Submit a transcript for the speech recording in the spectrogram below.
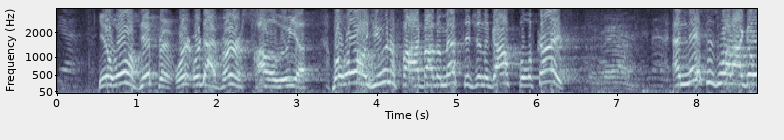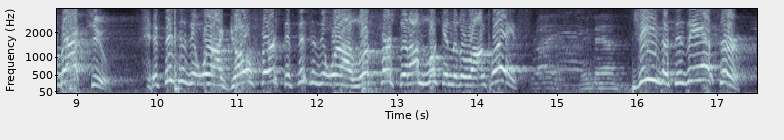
Yeah. You know, we're all different, we're, we're diverse, hallelujah, but we're all unified by the message and the gospel of Christ. Amen. And this is what I go back to. If this isn't where I go first, if this isn't where I look first, then I'm looking to the wrong place. Right. Amen. Jesus is the answer.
